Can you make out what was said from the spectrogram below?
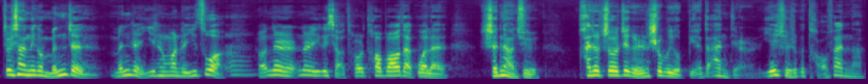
就像那个门诊门诊医生往这一坐，嗯然后那儿那儿一个小偷掏包的过来审两句，他就知道这个人是不是有别的案底儿，也许是个逃犯呢，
